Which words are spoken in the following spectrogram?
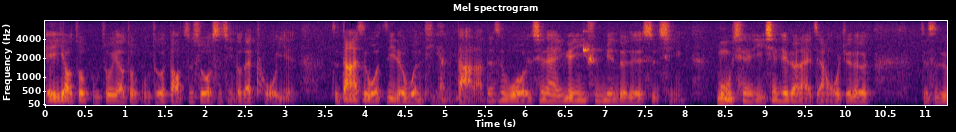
诶，要做不做，要做不做，导致所有事情都在拖延。这当然是我自己的问题很大啦，但是我现在愿意去面对这些事情。目前以现阶段来讲，我觉得就是。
